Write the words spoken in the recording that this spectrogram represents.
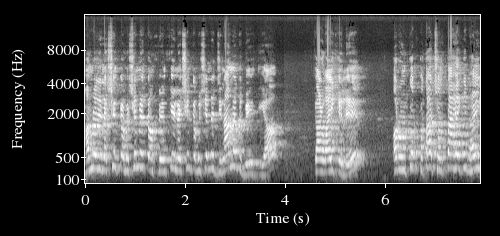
हम लोग इलेक्शन कमीशन में कंप्लेन की इलेक्शन कमीशन ने जिला में भी भेज दिया कार्रवाई के लिए, और उनको पता चलता है कि भाई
